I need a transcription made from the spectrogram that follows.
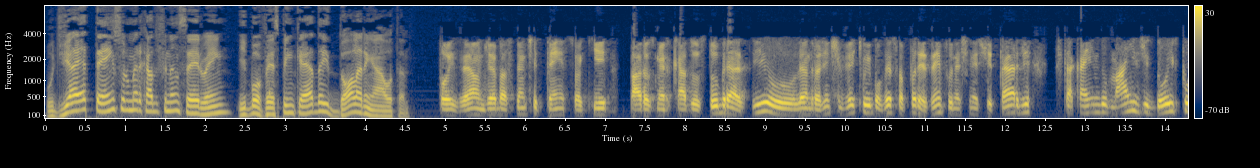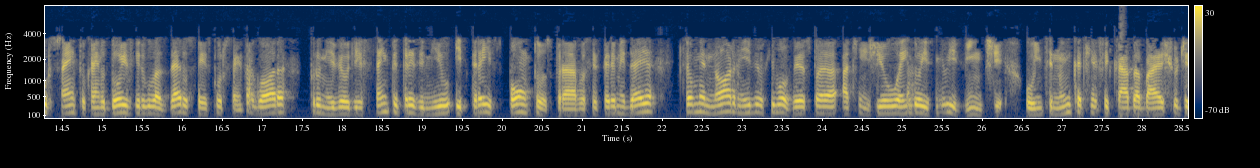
O dia é tenso no mercado financeiro, hein? Ibovespa em queda e dólar em alta. Pois é, um dia bastante tenso aqui para os mercados do Brasil. Leandro, a gente vê que o Ibovespa, por exemplo, neste início de tarde, está caindo mais de 2%, caindo 2,06% agora, para o nível de 113.003 pontos. Para vocês terem uma ideia, o menor nível que o Bovespa atingiu em 2020. O índice nunca tinha ficado abaixo de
